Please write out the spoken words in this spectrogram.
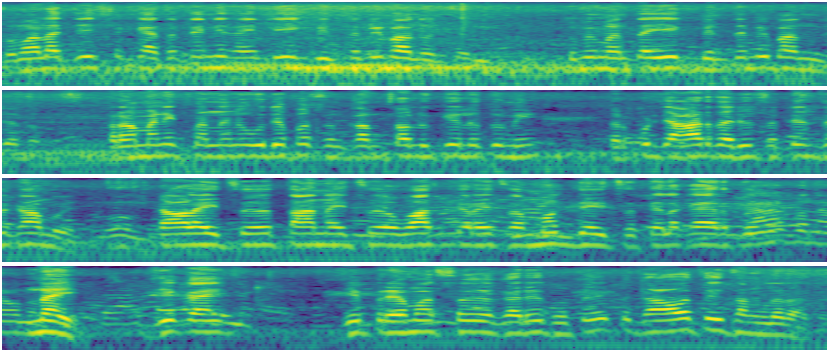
तुम्हाला जे शक्य आता त्यांनी सांगितलं एक भिंत मी बांधून देतो तुम्ही म्हणता एक भिंत मी बांधून देतो. प्रामाणिकपणाने उद्यापासून काम चालू केलं तुम्ही तर पुढच्या आठ दहा दिवसात त्यांचं काम होईल. टाळायचं ताणायचं वाद करायचा मग द्यायचं त्याला काय अर्थ? नाही. जे काय जे प्रेमात सहकार्यात होते तर गावातही चांगलं राहतं.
